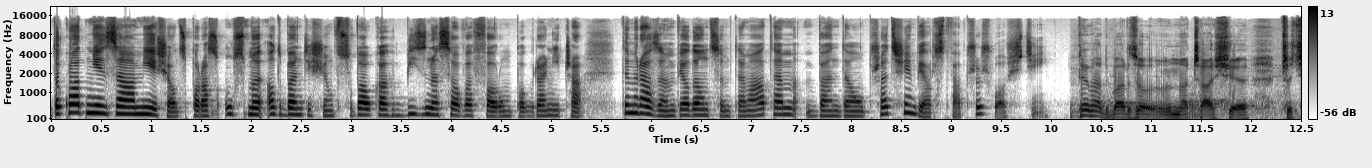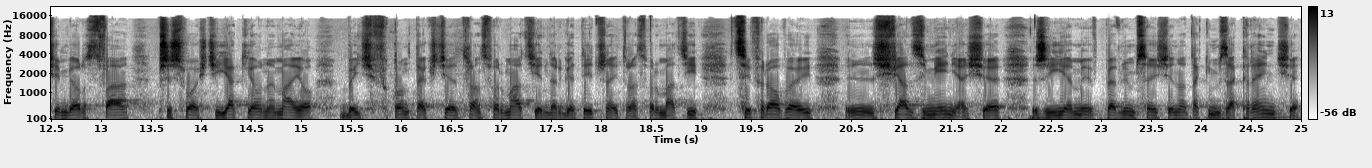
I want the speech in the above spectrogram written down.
Dokładnie za miesiąc po raz ósmy odbędzie się w Suwałkach biznesowe forum pogranicza. Tym razem wiodącym tematem będą przedsiębiorstwa przyszłości. Temat bardzo na czasie przedsiębiorstwa przyszłości, jakie one mają być w kontekście transformacji energetycznej, transformacji cyfrowej. Świat zmienia się, żyjemy w pewnym sensie na takim zakręcie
